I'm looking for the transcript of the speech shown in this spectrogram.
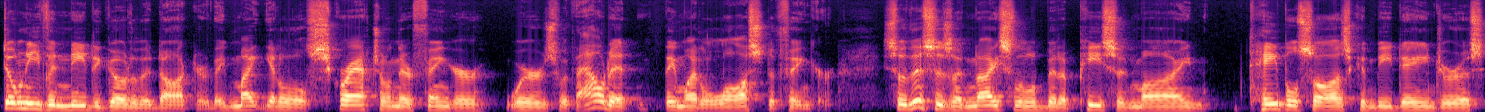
don't even need to go to the doctor. They might get a little scratch on their finger, whereas without it, they might have lost a finger. So this is a nice little bit of peace of mind. Table saws can be dangerous,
